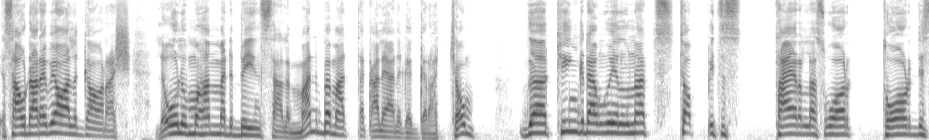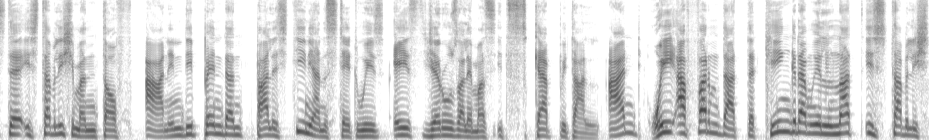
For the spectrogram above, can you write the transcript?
የሳውዲ አረቢያው አልጋ ወራሽ ልዑል ሙሐመድ ቢን ሳልማን በማጠቃለያ ንግግራቸውም ዘ ኪንግደም ዊል ኖት ስቶፕ ኢትስ ታይርለስ ወርክ towards the establishment of an independent Palestinian state with East Jerusalem as its capital. And we affirm that the kingdom will not establish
